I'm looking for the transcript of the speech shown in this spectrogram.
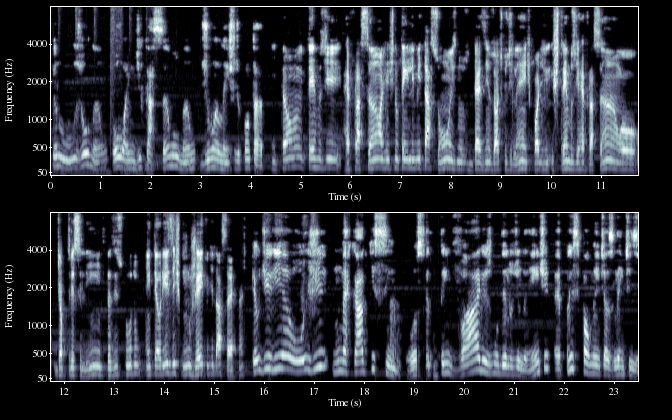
pelo uso ou não, ou a indicação ou não de uma lente de contato. Então, em termos de refração, a gente não tem limitações nos desenhos óticos de lente, pode extremos de refração ou dioptrias cilíndricas, isso tudo, em teoria, existe um jeito de dar certo, né? Eu diria hoje no mercado que sim. Você tem vários modelos de lente, é, principalmente as lentes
